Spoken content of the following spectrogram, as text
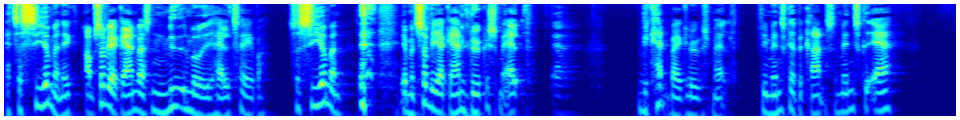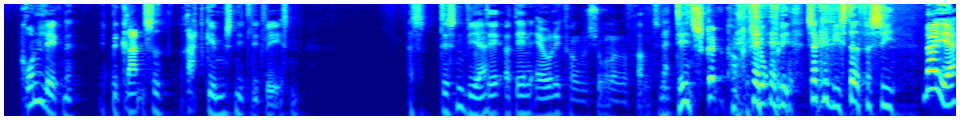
at så siger man ikke, "Jamen, så vil jeg gerne være sådan en middelmådig halvtaber. Så siger man, jamen så vil jeg gerne lykkes med alt. Ja. Vi kan bare ikke lykkes med alt, fordi mennesket er begrænset. Mennesket er grundlæggende et begrænset, ret gennemsnitligt væsen. Altså, det er sådan, vi er. Det, og det er en ærgerlig konklusion at nå frem til. Nej, det er en skøn konklusion, fordi så kan vi i stedet for sige, Nå ja,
